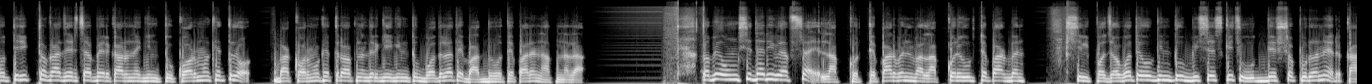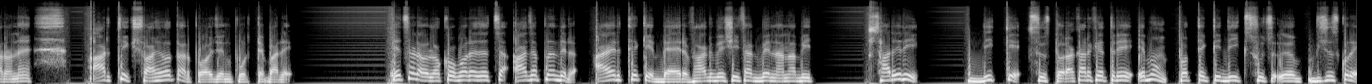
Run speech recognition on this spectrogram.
অতিরিক্ত কাজের চাপের কারণে কিন্তু কর্মক্ষেত্র বা কর্মক্ষেত্র আপনাদেরকে কিন্তু বদলাতে বাধ্য হতে পারেন আপনারা। তবে অংশীদারি ব্যবসায় লাভ করতে পারবেন বা লাভ করে উঠতে পারবেন। শিল্প জগতেও কিন্তু বিশেষ কিছু উদ্দেশ্য পূরণের কারণে আর্থিক সহায়তার প্রয়োজন পড়তে পারে। এছাড়াও লক্ষ্য করা যাচ্ছে, আজ আপনাদের আয়ের থেকে ব্যয়ের ভাগ বেশি থাকবে নানাবিধ শারীরিক দিককে সুস্থ রাখার ক্ষেত্রে এবং প্রত্যেকটি দিক বিশেষ করে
